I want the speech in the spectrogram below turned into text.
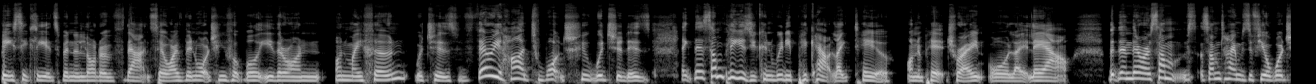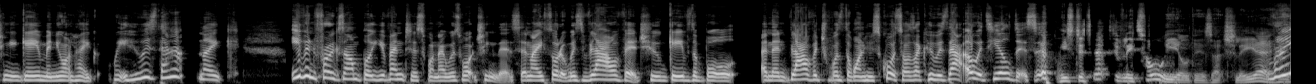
basically it's been a lot of that. So I've been watching football either on on my phone, which is very hard to watch who which it is. Like there's some players you can really pick out, like Theo on a pitch, right, or like Leao. But then there are some sometimes if you're watching a game and you're like, wait, who is that? Like even for example, Juventus when I was watching this, and I thought it was Vlahovic who gave the ball and then Vlahovic was the one who scored. So I was like, who is that? Oh, it's Yildiz. He's deceptively tall, Yildiz, actually. Yeah. Right?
